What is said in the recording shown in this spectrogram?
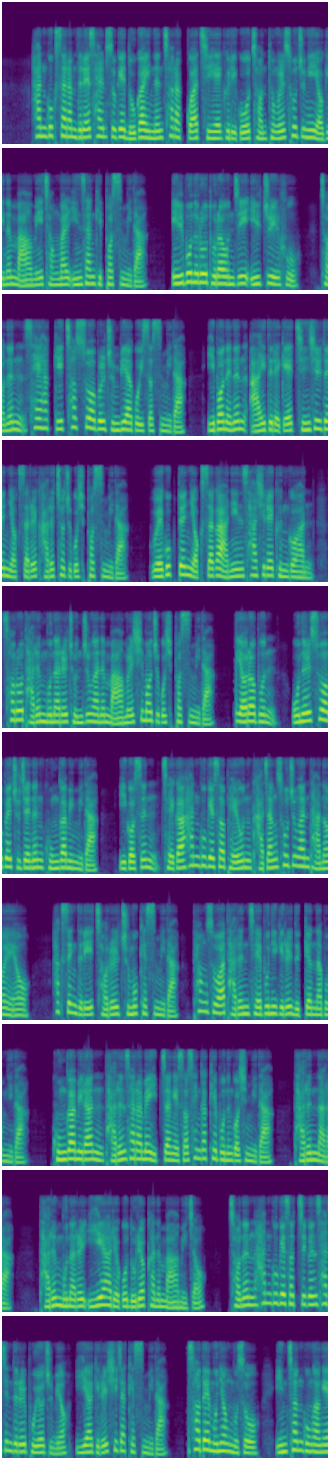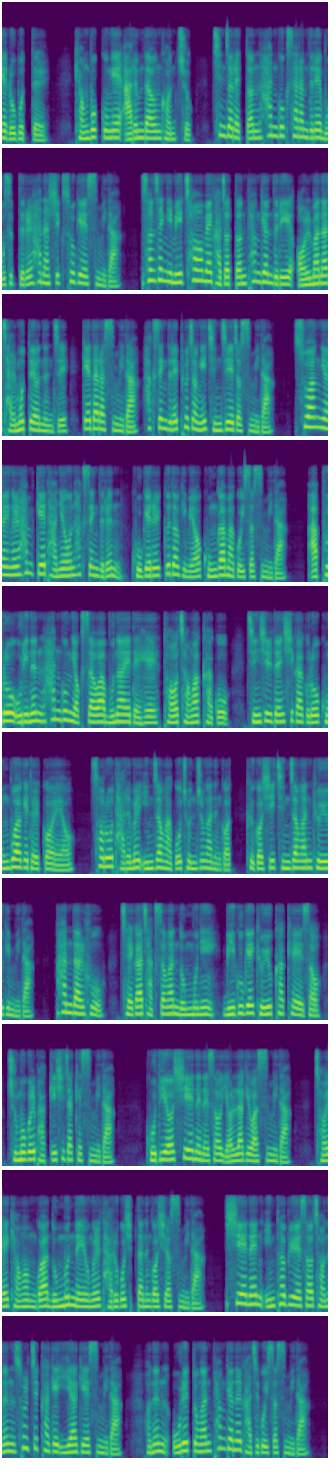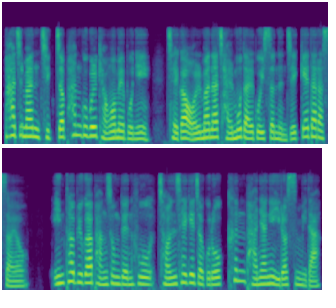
한국 사람들의 삶 속에 녹아있는 철학과 지혜 그리고 전통을 소중히 여기는 마음이 정말 인상 깊었습니다. 일본으로 돌아온 지 일주일 후, 저는 새 학기 첫 수업을 준비하고 있었습니다. 이번에는 아이들에게 진실된 역사를 가르쳐 주고 싶었습니다. 왜곡된 역사가 아닌 사실에 근거한 서로 다른 문화를 존중하는 마음을 심어주고 싶었습니다. 여러분, 오늘 수업의 주제는 공감입니다. 이것은 제가 한국에서 배운 가장 소중한 단어예요. 학생들이 저를 주목했습니다. 평소와 다른 제 분위기를 느꼈나 봅니다. 공감이란 다른 사람의 입장에서 생각해 보는 것입니다. 다른 나라, 다른 문화를 이해하려고 노력하는 마음이죠. 저는 한국에서 찍은 사진들을 보여주며 이야기를 시작했습니다. 서대문형무소, 인천공항의 로봇들, 경복궁의 아름다운 건축, 친절했던 한국 사람들의 모습들을 하나씩 소개했습니다. 선생님이 처음에 가졌던 편견들이 얼마나 잘못되었는지 깨달았습니다. 학생들의 표정이 진지해졌습니다. 수학여행을 함께 다녀온 학생들은 고개를 끄덕이며 공감하고 있었습니다. 앞으로 우리는 한국 역사와 문화에 대해 더 정확하고 진실된 시각으로 공부하게 될 거예요. 서로 다름을 인정하고 존중하는 것, 그것이 진정한 교육입니다. 한 달 후, 제가 작성한 논문이 미국의 교육학회에서 주목을 받기 시작했습니다. 곧이어 CNN에서 연락이 왔습니다. 저의 경험과 논문 내용을 다루고 싶다는 것이었습니다. CNN 인터뷰에서 저는 솔직하게 이야기했습니다. 저는 오랫동안 편견을 가지고 있었습니다. 하지만 직접 한국을 경험해보니 제가 얼마나 잘못 알고 있었는지 깨달았어요. 인터뷰가 방송된 후 전 세계적으로 큰 반향이 일었습니다.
